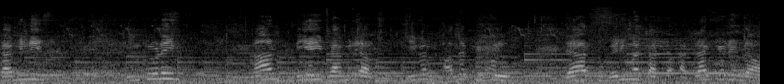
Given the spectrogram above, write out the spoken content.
family, including non-DI family also. Even other people, they are very much att- attracted and uh,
